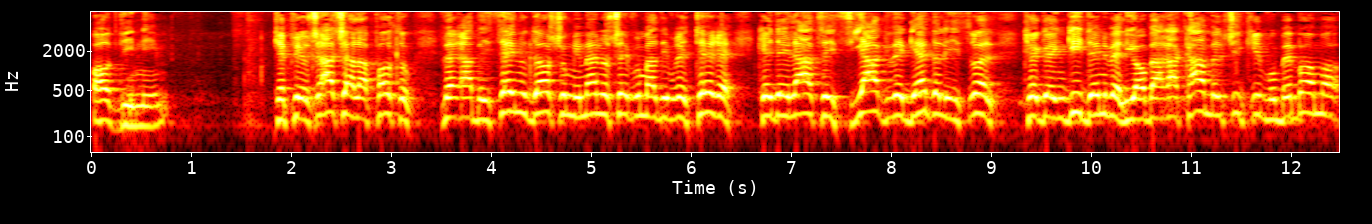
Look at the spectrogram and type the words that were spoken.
עוד דינים, כפירושה של הפוסוק ורביסנו דושו ממנו שברו על דברי תרא כדי לעשות סייג וגדל לישראל כגון גידן ואליהו בהר הכרמל שהקריבו בבומו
